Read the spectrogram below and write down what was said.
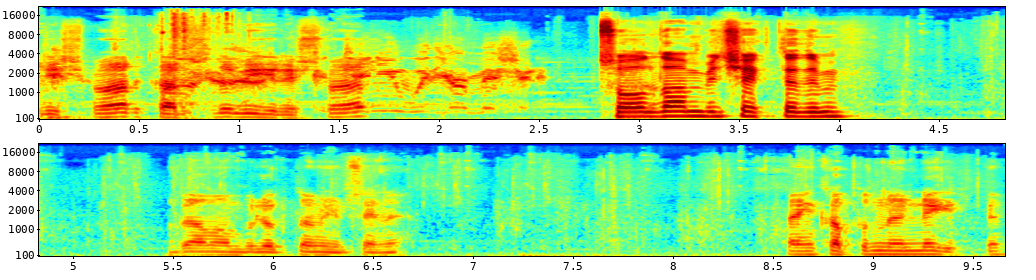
giriş var. Karşıda bir giriş var. Soldan bir çek dedim. Abi aman bloklamayayım seni. Ben kapının önüne gittim.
